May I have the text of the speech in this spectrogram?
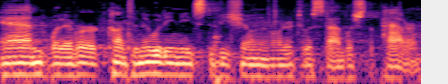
and whatever continuity needs to be shown in order to establish the pattern.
